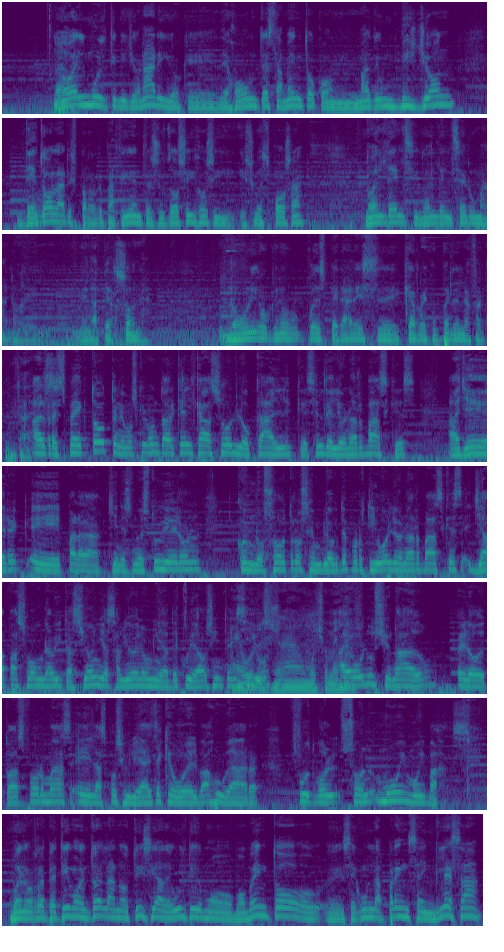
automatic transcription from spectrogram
no el multimillonario que dejó un testamento con más de un billón de dólares para repartir entre sus dos hijos y, y su esposa, no el de él, sino el del ser humano, del- de la persona. Lo único que uno puede esperar es eh, que recupere la facultad. Al respecto, tenemos que contar que el caso local, que es el de Leonard Vázquez, ayer, eh, para quienes no estuvieron con nosotros en Blog Deportivo, Leonard Vázquez ya pasó a una habitación, ya salió de la unidad de cuidados intensivos. evolucionado mucho mejor. Ha evolucionado, pero de todas formas eh, las posibilidades de que vuelva a jugar fútbol son muy, muy bajas. Bueno, repetimos entonces la noticia de último momento, eh, según la prensa inglesa,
